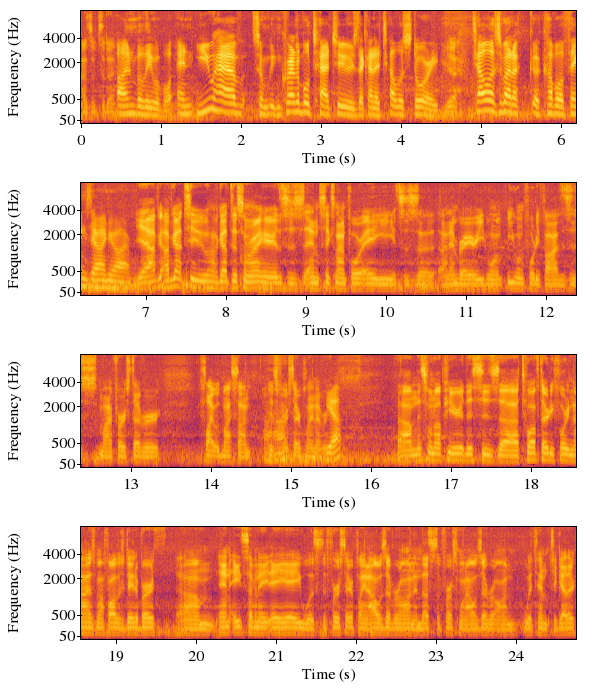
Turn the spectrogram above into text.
as of today. Unbelievable. And you have some incredible tattoos that kind of tell a story. Yeah. Tell us about a, a couple of things there on your arm. Yeah, I've, I've got two. I've got this one right here. This is N694AE. E. This is a, an Embraer E E1, E145. This is my first ever flight with my son. His Uh-huh. first airplane ever. Yep. Um, this one up here, this is uh, 123049 is my father's date of birth. Um, and 878AA was the first airplane I was ever on, and that's the first one I was ever on with him together.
